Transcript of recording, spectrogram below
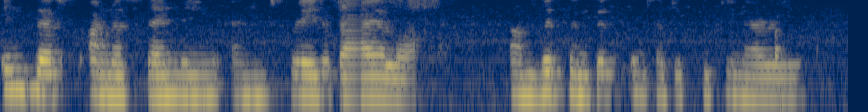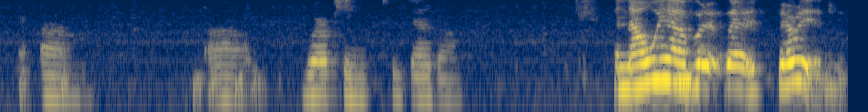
in-depth understanding and create a dialogue um, within this interdisciplinary um, um, working together. And now we have a very, very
